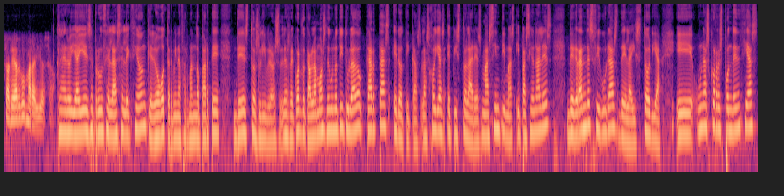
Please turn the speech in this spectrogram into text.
sale algo maravilloso. Claro, y ahí se produce la selección que luego termina formando parte de estos libros. Les recuerdo que hablamos de uno titulado Cartas eróticas, las joyas epistolares más íntimas y pasionales de grandes figuras de la historia. Eh, unas correspondencias,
